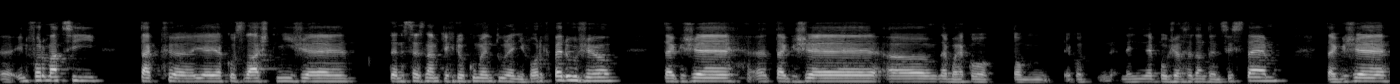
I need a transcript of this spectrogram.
eh, informací, tak eh, je jako zvláštní, že ten seznam těch dokumentů není v Orgpadu, že jo? Takže, eh, takže eh, nebo jako tom, jako ne, nepoužívá se tam ten systém, takže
